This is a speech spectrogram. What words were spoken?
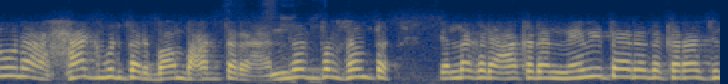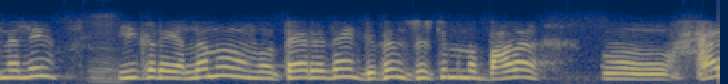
ನೋಡಿ ಹಾಕ್ಬಿಡ್ತಾರೆ ಬಾಂಬ್ ಹಾಕ್ತಾರೆ. ಹಂಡ್ರೆಡ್ ಪರ್ಸೆಂಟ್ ಎಲ್ಲ ಕಡೆ ಆ ಕಡೆ ನೇವಿ ತಯಾರಿದೆ ಕರಾಚಿನಲ್ಲಿ. ಈ ಕಡೆ ಎಲ್ಲಾನು ತಯಾರಿದೆ ಡಿಫೆನ್ಸ್ ಸಿಸ್ಟಮ್ ಬಹಳ ಹೈ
